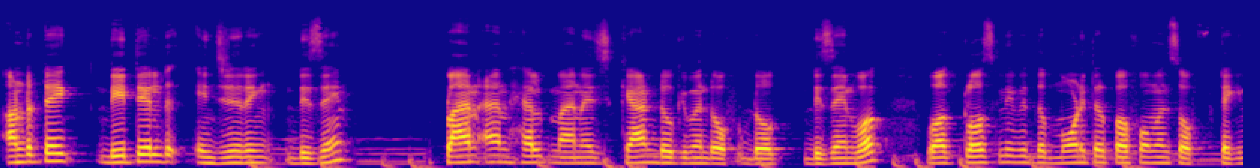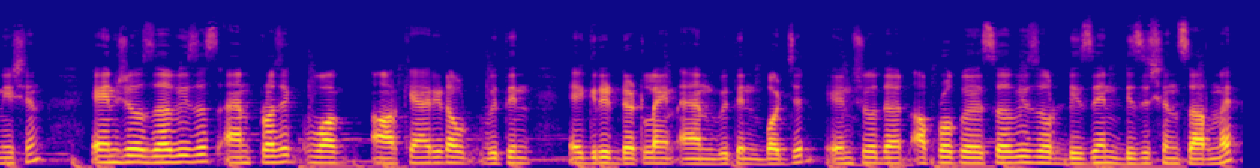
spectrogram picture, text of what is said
Undertake detailed engineering design, plan and help manage CAD document of doc design work, work closely with the monitor performance of technician, ensure services and project work are carried out within agreed deadline and within budget, ensure that appropriate service or design decisions are met,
